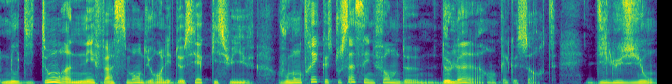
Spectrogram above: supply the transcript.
nous dit-on, un effacement durant les deux siècles qui suivent. Vous montrez que tout ça, c'est une forme de, de leurre, en quelque sorte, d'illusion,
